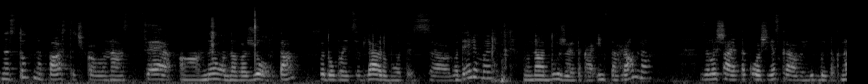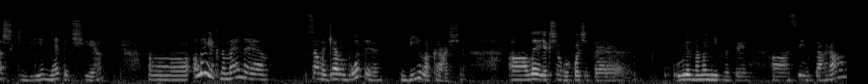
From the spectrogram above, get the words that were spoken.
Наступна пасточка у нас це неонова жовта. Подобається для роботи з моделями. Вона дуже така інстаграмна. Залишає також яскравий відбиток на шкірі, не тече. Але, як на мене, саме для роботи біла краще. Але якщо ви хочете урізноманітнити свій інстаграм,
